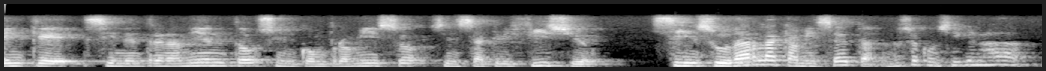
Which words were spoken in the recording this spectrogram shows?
en que sin entrenamiento, sin compromiso, sin sacrificio, sin sudar la camiseta, no se consigue nada.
